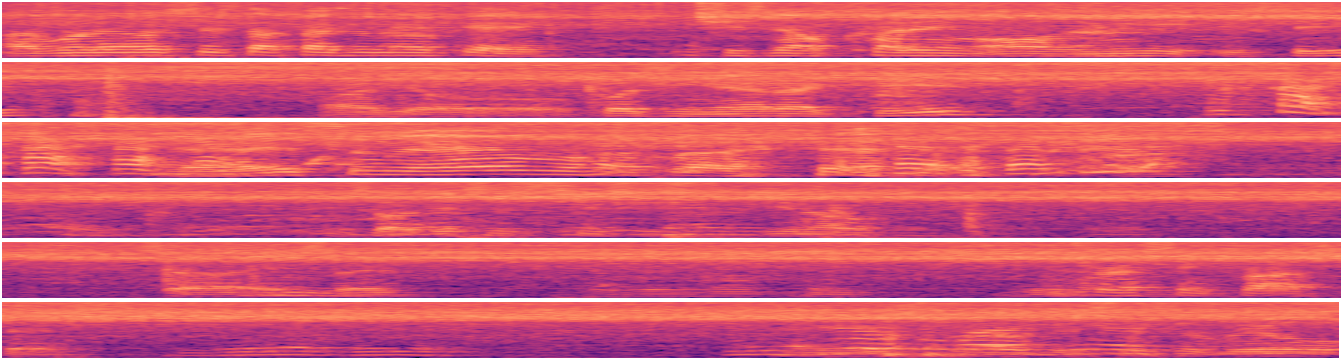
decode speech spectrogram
Agora você está fazendo o quê? She's now cutting all the meat, you see? Olha o cozinheiro aqui. É isso mesmo, rapaz. so this is, this is you know, it's a, it's a interesting process. And this, you know, this is a real,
